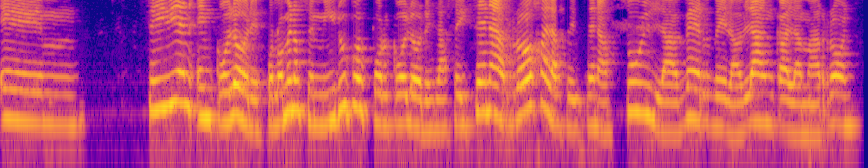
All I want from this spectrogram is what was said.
em, se dividen en colores, por lo menos en mi grupo es por colores. La seisena roja, la seisena azul, la verde, la blanca, la marrón.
